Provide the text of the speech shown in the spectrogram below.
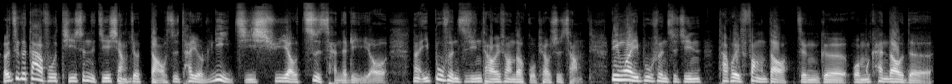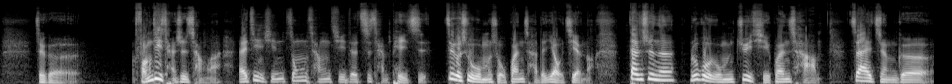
而这个大幅提升的迹象就导致它有立即需要自产的理由。那一部分资金它会放到股票市场，另外一部分资金它会放到整个我们看到的。这个房地产市场啊，来进行中长期的资产配置，这个是我们所观察的要件啊。但是呢，如果我们具体观察，在整个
